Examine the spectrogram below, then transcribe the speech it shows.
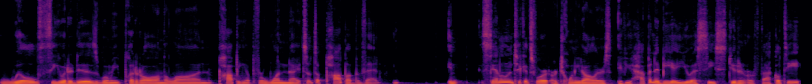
we'll see what it is when we put it all on the lawn, popping up for one night. So it's a pop up event. In, standalone tickets for it are $20. If you happen to be a USC student or faculty,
